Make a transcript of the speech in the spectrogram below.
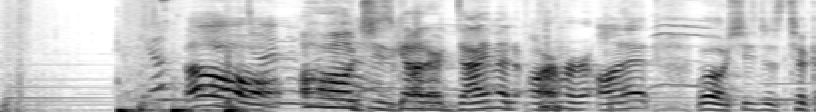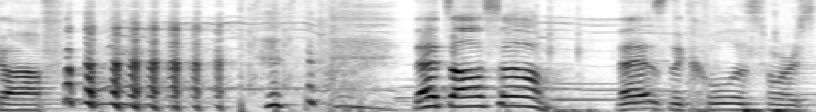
There. go. Oh, oh, she's got her diamond armor on it. Whoa, she just took off. That's awesome. That is the coolest horse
